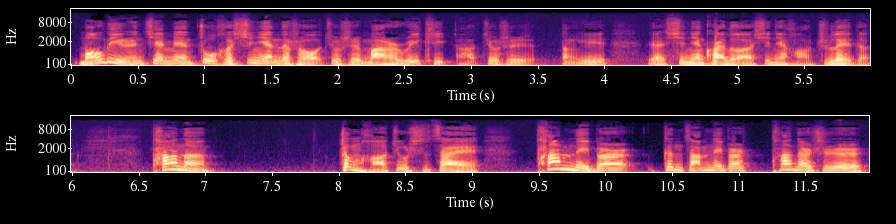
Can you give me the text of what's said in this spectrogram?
毛利人见面祝贺新年的时候，就是 Matariki 啊，就是等于呃新年快乐、新年好之类的。他呢，正好就是在他们那边跟咱们那边，他那是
